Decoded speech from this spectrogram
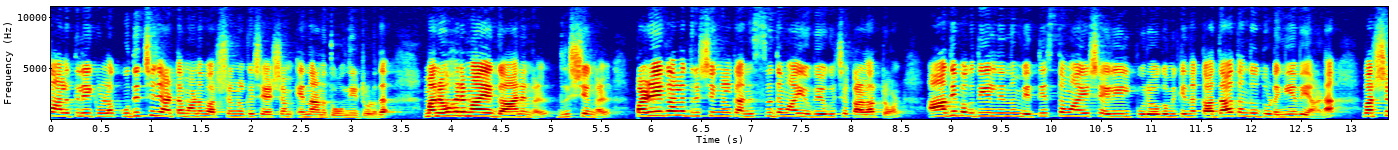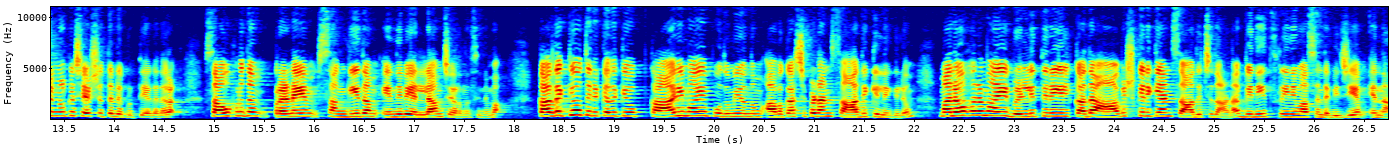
കാലത്തിലേക്കുള്ള കുതിച്ചുചാട്ടമാണ് വർഷങ്ങൾക്ക് ശേഷം എന്നാണ് തോന്നിയിട്ടുള്ളത്. മനോഹരമായ ഗാനങ്ങൾ ദൃശ്യങ്ങൾ പഴയകാല ദൃശ്യങ്ങൾക്ക് അനുസൃതമായി ഉപയോഗിച്ച കളർ ടോൺ ആദ്യ പകുതിയിൽ നിന്നും വ്യത്യസ്തമായ ശൈലിയിൽ പുരോഗമിക്കുന്ന കഥാതന്തു തുടങ്ങിയവയാണ് വർഷങ്ങൾക്ക് ശേഷത്തിന്റെ പ്രത്യേകതകൾ. സൗഹൃദം പ്രണയം സംഗീതം എന്നിവയെല്ലാം ചേർന്ന സിനിമ. കഥയ്ക്കോ തിരക്കഥയ്ക്കോ കാര്യമായ പുതുമയൊന്നും അവകാശപ്പെടാൻ സാധിക്കില്ലെങ്കിലും മനോഹരമായി വെള്ളിത്തിരയിൽ കഥ ആവിഷ്കരിക്കാൻ സാധിച്ചതാണ് വിനീത് ശ്രീനിവാസന്റെ വിജയം എന്ന്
